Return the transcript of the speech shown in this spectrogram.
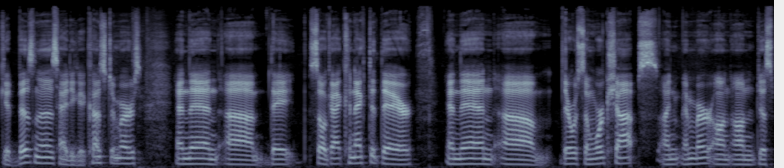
get business? How do you get customers? And then um, they, so got connected there. And then um, there were some workshops, I remember, on, on just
